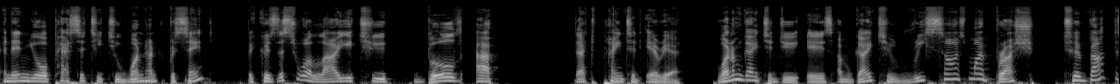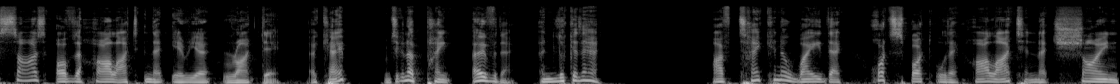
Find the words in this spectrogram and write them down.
and then your opacity to 100% because this will allow you to build up that painted area. What I'm going to do is I'm going to resize my brush to about the size of the highlight in that area right there. Okay, I'm just going to paint over that and look at that. I've taken away that hot spot or that highlight and that shine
